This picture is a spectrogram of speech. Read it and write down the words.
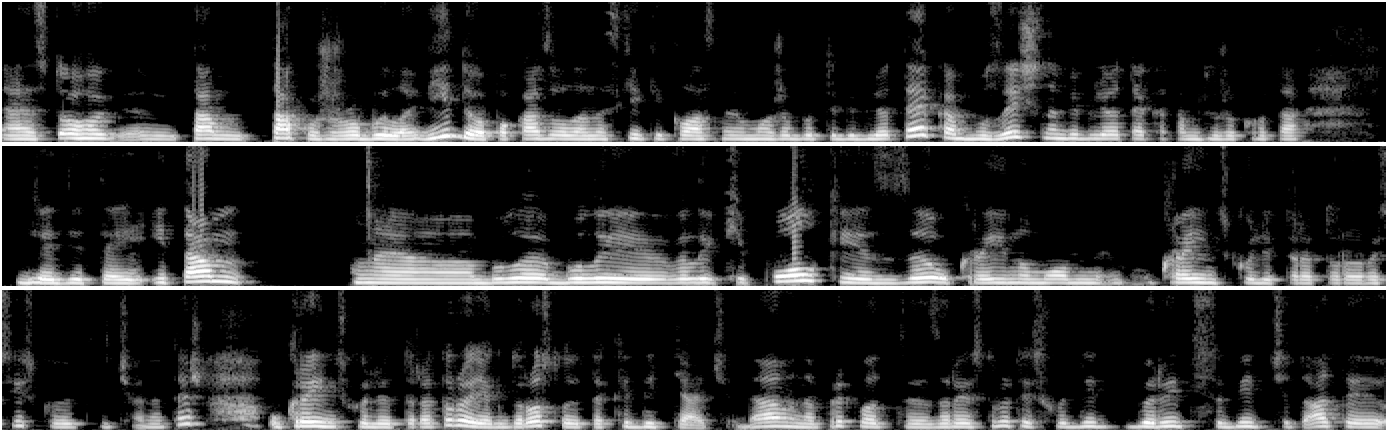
Е, З того там також робила відео, показувала наскільки класною може бути бібліотека, музична бібліотека, там дуже крута для дітей. І там були, були великі полки з україномовною українською літературою, російською, звичайно, теж українською літературою, як дорослою, так і дитячою. Да? Наприклад, зареєструйтесь, ходіть, беріть собі читати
